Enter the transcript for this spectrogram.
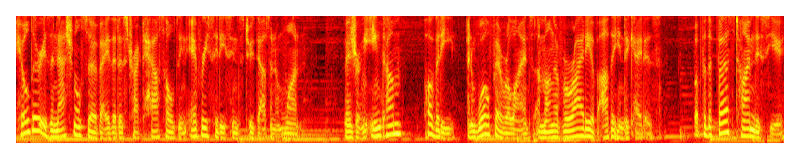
Hilda is a national survey that has tracked households in every city since 2001, measuring income, poverty, and welfare reliance among a variety of other indicators. But for the first time this year,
